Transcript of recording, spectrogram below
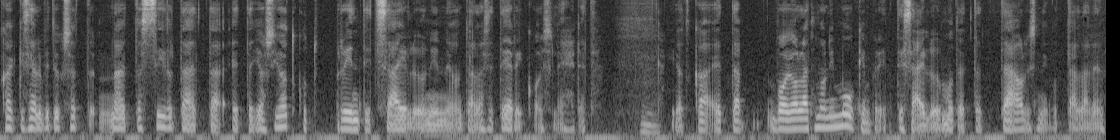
kaikki selvitykset näyttää siltä, että, että jos jotkut printit säilyy, niin ne on tällaiset erikoislehdet. Hmm. Jotka, että voi olla, että moni muukin printti säilyy, mutta että tämä olisi niin kuin tällainen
